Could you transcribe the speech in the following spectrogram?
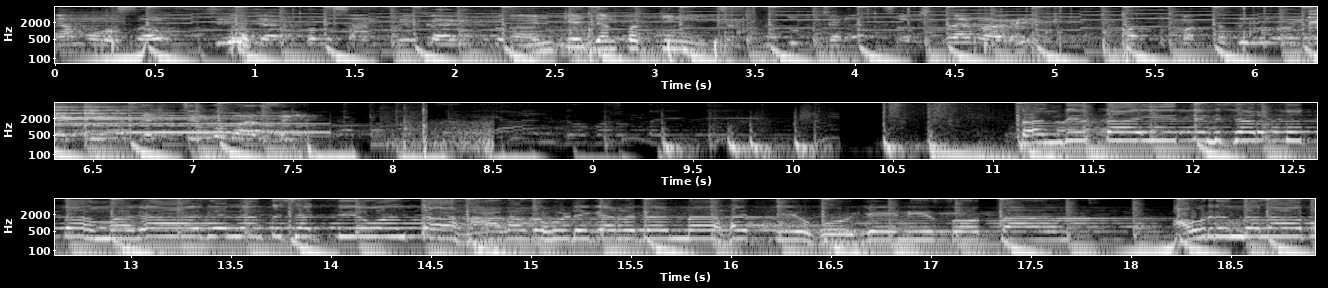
ನಮ್ಮ ಹೊಸ ಜನಪದ ಸಾಂಗ್ ಬೇಕಾಗಿತ್ತು M K Janapad king subscribe ಆಗಿ ಮತ್ತು ಪಕ್ಕದ ಚಿಕ್ಕ ಬಾರಿಸಿ ತಂದೆ ತಾಯಿ ತಿಳಿಸರ ತುತ್ತ ಮಗ ಆಗಲಂತ ಶಕ್ತಿವಂತ ಹಾಡದ ಹುಡುಗರ ಬೆನ್ನ ಹತ್ತಿ ಹೋಗೇನಿ ಸೋತ. ಅವರಿಂದ ಲಾಭ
